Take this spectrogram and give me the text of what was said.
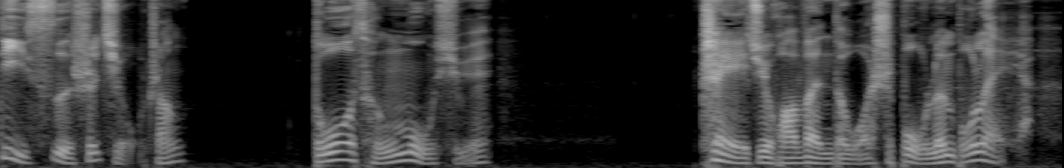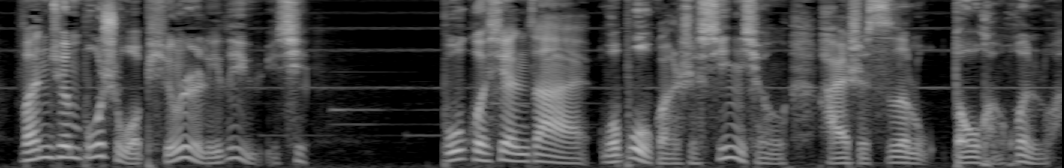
第四十九章，多层墓穴。这句话问的我是不伦不类呀，完全不是我平日里的语气。不过现在我不管是心情还是思路都很混乱，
